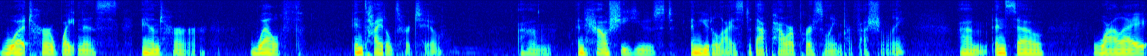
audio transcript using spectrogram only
what her whiteness and her wealth entitled her to, um, and how she used and utilized that power personally and professionally. Um, and so, while I,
